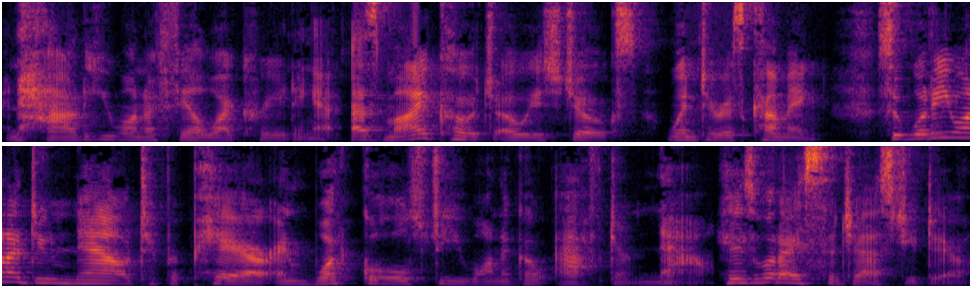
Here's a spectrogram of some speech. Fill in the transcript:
And how do you want to feel while creating it? As my coach always jokes, winter is coming. So, what do you want to do now to prepare? And what goals do you want to go after now? Here's what I suggest you do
